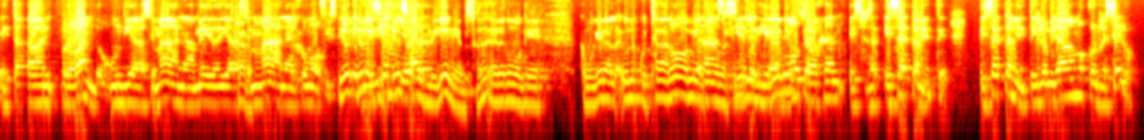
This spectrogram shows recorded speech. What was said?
estaban probando un día a la semana, medio día a la semana, el home office. Era, era una exigencia de los millennials, ¿eh? era como que, como que era, uno escuchaba, no, mira, siete días, trabajan, exactamente, exactamente, y lo mirábamos con recelo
